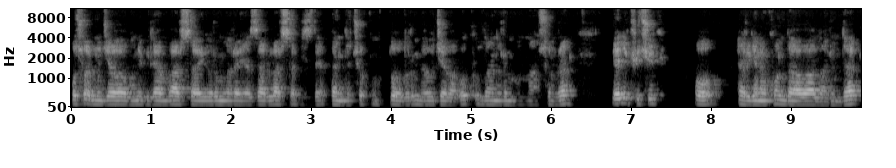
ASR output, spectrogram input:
o sorunun cevabını bilen varsa yorumlara yazarlarsa biz de ben de çok mutlu olurum ve o cevabı kullanırım bundan sonra. Veli Küçük o Ergenekon davalarında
